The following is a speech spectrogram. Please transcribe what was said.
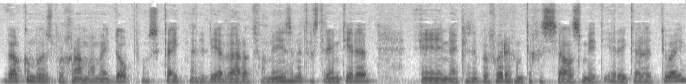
Welkom by ons program aan my dop. Ons kyk na die leefwêreld van mense met gestremthede en ek is nou bevoorreg om te gesels met Erika Latoy.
